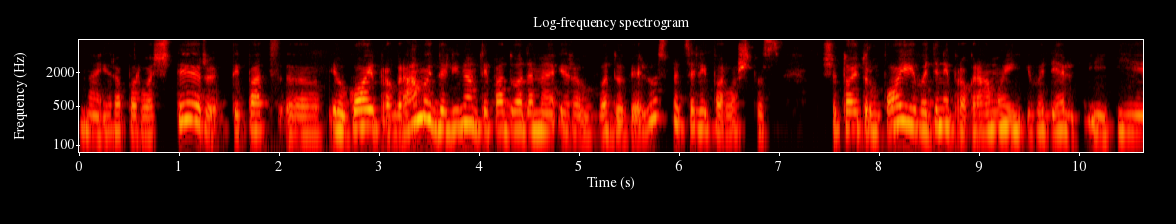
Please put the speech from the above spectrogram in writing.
na, yra paruošti ir taip pat uh, ilgoji programui dalyviam taip pat duodame ir vadovėlius specialiai paruoštus. Šitoj trumpoji įvadiniai programai įvadėlių, į, į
